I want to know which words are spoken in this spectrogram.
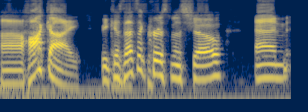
Uh, Hawkeye, because that's a Christmas show, and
